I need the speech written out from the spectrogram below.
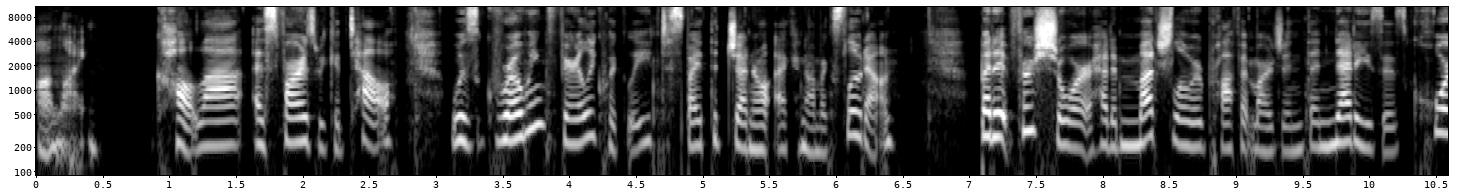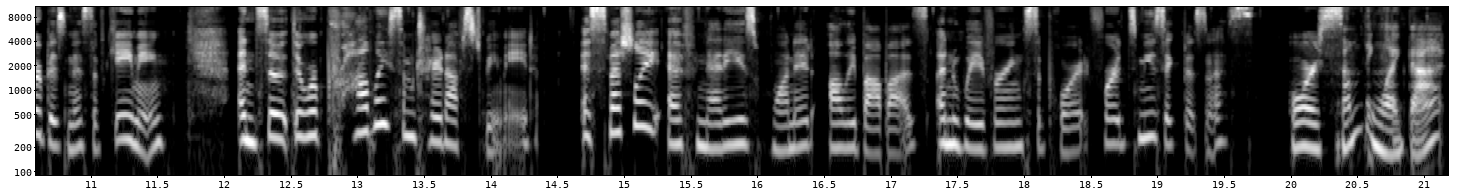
online. Kaola, as far as we could tell, was growing fairly quickly despite the general economic slowdown. But it for sure had a much lower profit margin than NetEase's core business of gaming, and so there were probably some trade offs to be made, especially if NetEase wanted Alibaba's unwavering support for its music business. Or something like that.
